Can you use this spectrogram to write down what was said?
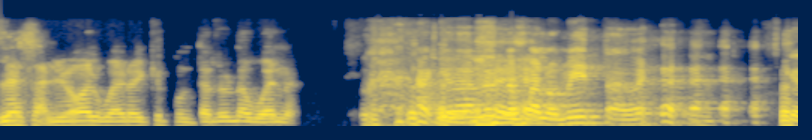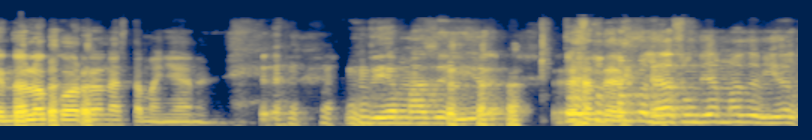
le salió al güero. Hay que apuntarle una buena. Hay que darle una palomita, güey. Que no lo corran hasta mañana. Un día más de vida. Entonces, ¿tú cuánto le das un día más de vida al,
